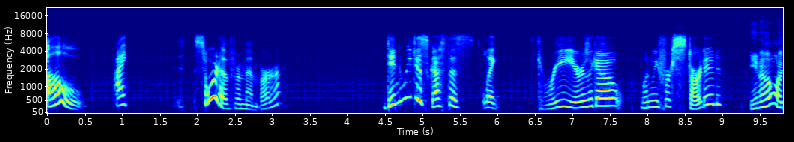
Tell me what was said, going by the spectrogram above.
Oh, I sort of remember. Didn't we discuss this like three years ago when we first started? You know, I,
